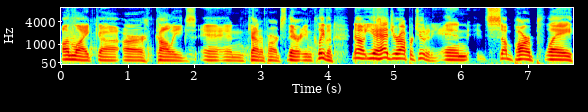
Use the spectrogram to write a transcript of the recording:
Unlike uh, our colleagues and, and counterparts there in Cleveland. Now, you had your opportunity, and subpar play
